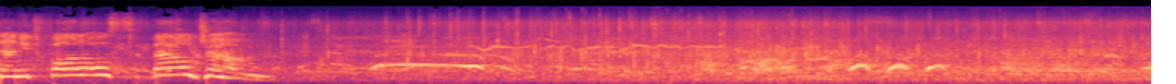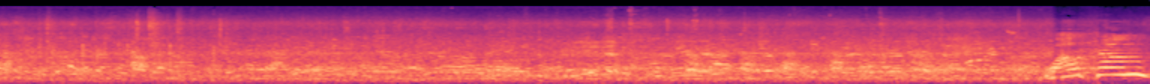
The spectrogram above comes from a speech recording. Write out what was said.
then it follows Belgium. Welcome,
